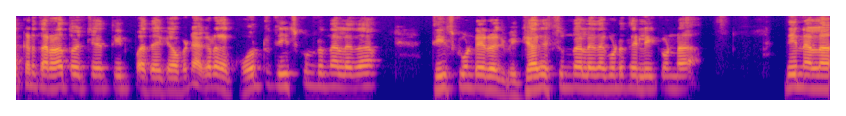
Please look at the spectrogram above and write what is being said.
అక్కడ తర్వాత వచ్చే తీర్పు అదే కాబట్టి అక్కడ కోర్టు తీసుకుంటుందా లేదా? తీసుకుంటే ఈరోజు విచారిస్తుందా లేదా కూడా తెలియకుండా దీన్ని అలా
